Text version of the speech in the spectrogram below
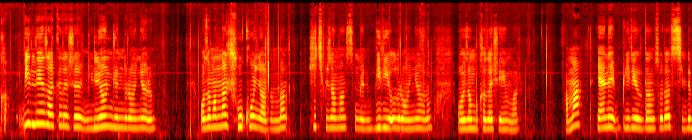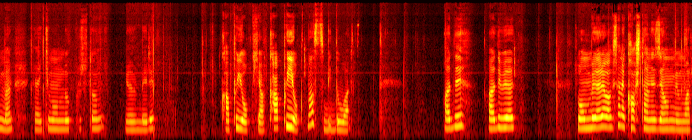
Ka- bildiğiniz arkadaşlar milyon gündür oynuyorum. O zamanlar çok oynardım ben. Hiçbir zaman silmedim. Bir yıldır oynuyorum. O yüzden bu kadar şeyim var. Ama yani bir yıldan sonra sildim ben. Yani 2019'dan diyorum beri. Kapı yok ya. Kapı yok. Nasıl bir duvar? Hadi. Hadi bir. Zombilere baksana kaç tane zombim var.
